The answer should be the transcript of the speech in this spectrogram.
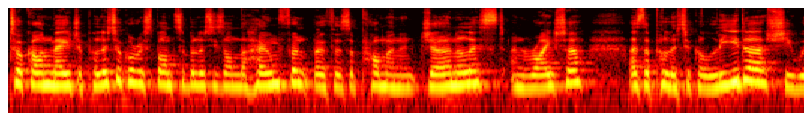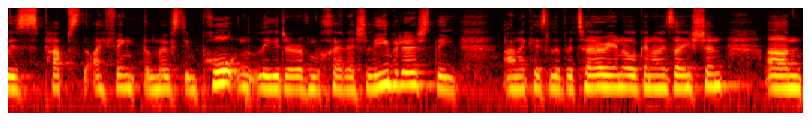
took on major political responsibilities on the home front, both as a prominent journalist and writer. As a political leader, she was perhaps, I think, the most important leader of Mujeres Libres, the anarchist libertarian organization. Um,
